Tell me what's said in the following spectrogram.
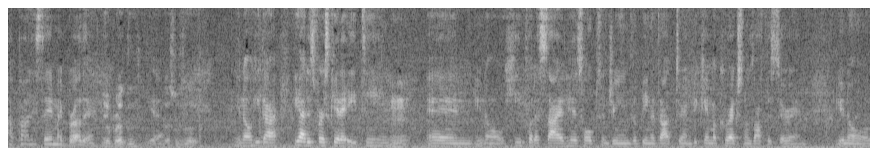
I'll probably say my brother. Your brother? Yeah. That's what's up. You know, he got he had his first kid at 18, Mm-hmm. and you know he put aside his hopes and dreams of being a doctor and became a corrections officer, and you know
